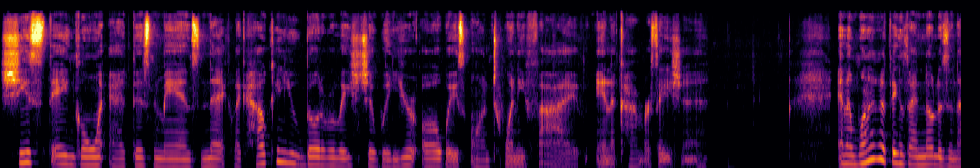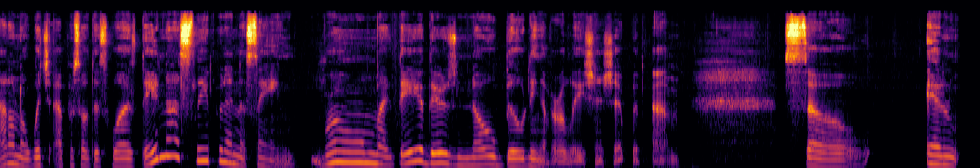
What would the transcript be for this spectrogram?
she stay going at this man's neck. Like how can you build a relationship when you're always on 25 in a conversation? And one of the things I noticed, and I don't know which episode this was, they're not sleeping in the same room. Like they there's no building of a relationship with them. So and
